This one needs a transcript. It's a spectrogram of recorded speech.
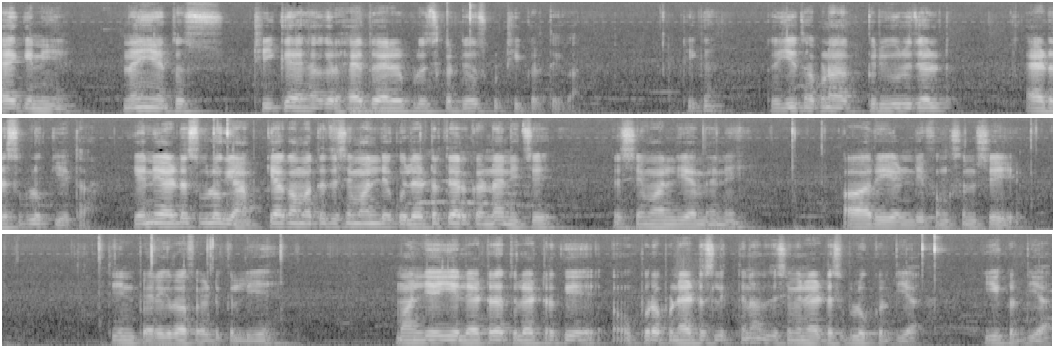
है कि नहीं है? नहीं है तो ठीक है, अगर है तो एरर प्रोसेस कर दे, उसको ठीक कर देगा। ठीक है? तो ये था अपना प्रीव्यू रिज़ल्ट एड्रेस ब्लॉक ये था। यानी एड्रेस ब्लॉक यहाँ क्या काम आता है? जैसे मान लिया कोई लेटर तैयार करना है नीचे, जैसे मान लिया मैंने R A N D function से तीन पैराग्राफ ऐड कर लिए। मान लिया ये लेटर है तो लेटर के ऊपर अपना एड्रेस लिखते ना, जैसे मैंने एड्रेस ब्लॉक कर दिया, ये कर दिया।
